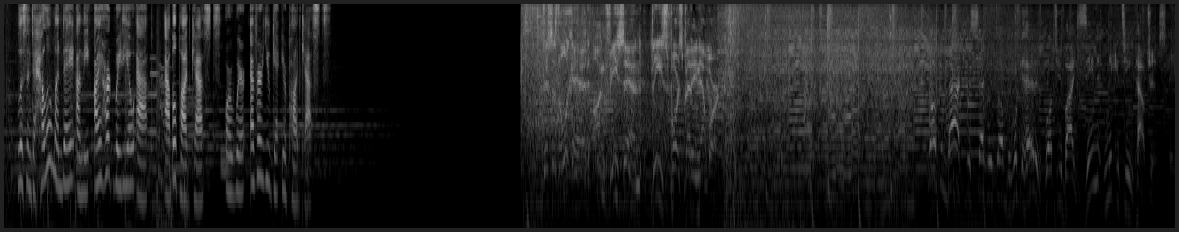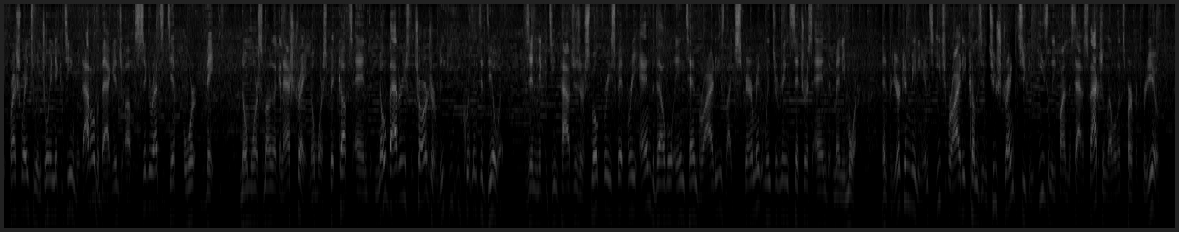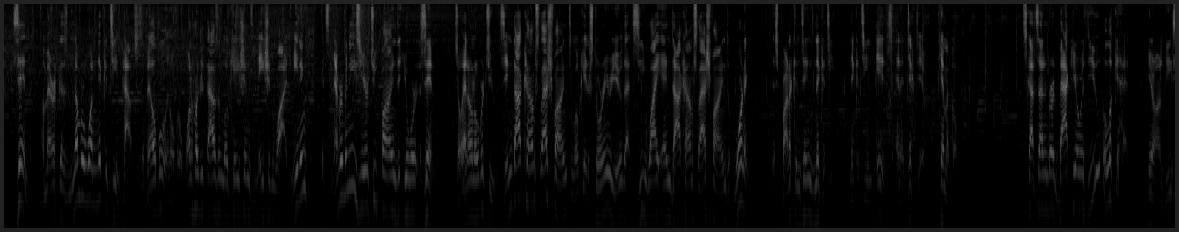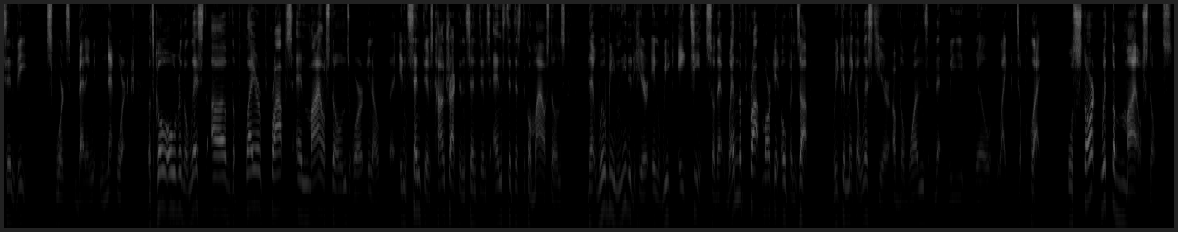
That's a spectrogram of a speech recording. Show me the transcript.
Listen to Hello Monday on the iHeartRadio app, Apple Podcasts, or wherever you get your podcasts. This is the look ahead on VSIN, the Sports Betting Network. Welcome back. This segment of The Look Ahead is brought to you by Zyn Nicotine Pouches, a fresh way to enjoy nicotine without all the baggage of cigarettes, dip, or vape. No more smelling like an ashtray, no more spit cups, and no batteries to charge or leaky equipment to deal with. Zyn nicotine pouches are smoke free, spit free, and available in 10 varieties like spearmint, wintergreen, citrus, and many more. And for your convenience, each variety comes in two strengths so you can easily find the satisfaction level that's perfect for you. Zyn, America's number one nicotine pouch, is available in over 100,000 locations nationwide, meaning it's never been easier to find your Zyn. So head on over to zyn.com slash find to locate a store near you. That's zyn.com slash find. Warning, this product contains nicotine. Nicotine is an addictive chemical. Scott Seidenberg back here with you. The look ahead here on VSIN, the Sports Betting Network. Let's go over the list of the player props and milestones, or you know, incentives, contract incentives, and statistical milestones that will be needed here in Week 18, so that when the prop market opens up, we can make a list here of the ones that we will like to play. We'll start with the milestones.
